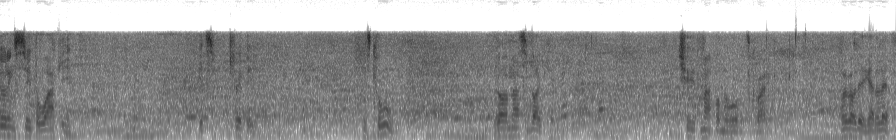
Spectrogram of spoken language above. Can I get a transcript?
Building's super wacky. It's trippy. It's cool. We've got a massive like tube map on the wall. It's great. What we got to do? Get a lift.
